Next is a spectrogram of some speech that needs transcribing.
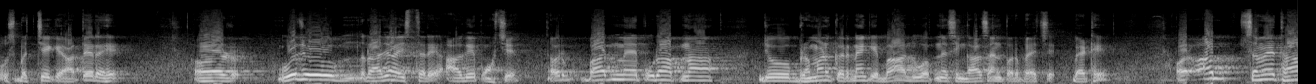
उस बच्चे के आते रहे और वो जो राजा इस तरह आगे पहुँचे और बाद में पूरा अपना जो भ्रमण करने के बाद वो अपने सिंहासन पर बैठे बैठे। और अब समय था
